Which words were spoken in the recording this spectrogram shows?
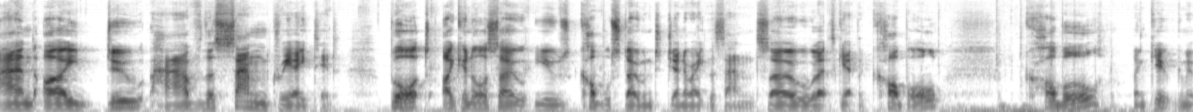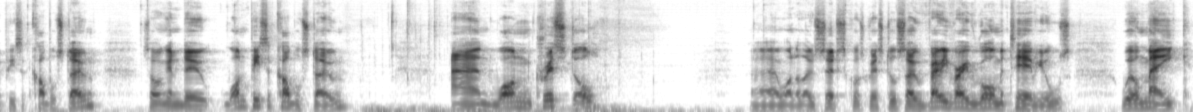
And I do have the sand created. But I can also use cobblestone to generate the sand. So let's get the cobble. Cobble. Thank you. Give me a piece of cobblestone. So I'm going to do one piece of cobblestone and one crystal. Uh, one of those Certus Quartz crystals. So very, very raw materials will make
